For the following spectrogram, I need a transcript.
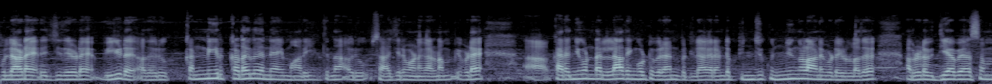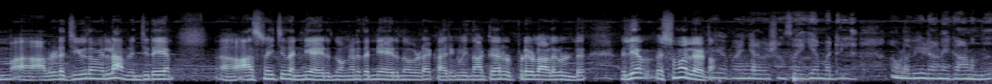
പുല്ലാടെ രഞ്ജിതയുടെ വീട് അതൊരു കണ്ണീർ കടൽ തന്നെയായി മാറിയിരിക്കുന്ന ഒരു സാഹചര്യമാണ്. കാരണം ഇവിടെ കരഞ്ഞുകൊണ്ടല്ലാതെ ഇങ്ങോട്ട് വരാൻ പറ്റില്ല. രണ്ട് പിഞ്ചു കുഞ്ഞുങ്ങളാണ് ഇവിടെയുള്ളത്. അവരുടെ വിദ്യാഭ്യാസം അവരുടെ ജീവിതമെല്ലാം രഞ്ജിതയെ ആ, ആശ്രയിച്ച് തന്നെയായിരുന്നു അങ്ങനെ തന്നെയായിരുന്നു അവരുടെ കാര്യങ്ങൾ. ഈ നാട്ടുകാർ ഉൾപ്പെടെയുള്ള ആളുകളുണ്ട്. വലിയ വിഷമമല്ല കേട്ടോ? ഭയങ്കര വിഷമം. സഹിക്കാൻ പറ്റില്ല. അവളെ വീടാണ് ഈ കാണുന്നത്.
